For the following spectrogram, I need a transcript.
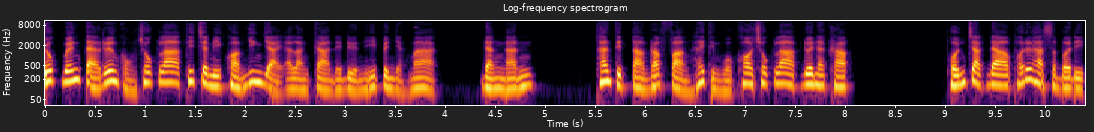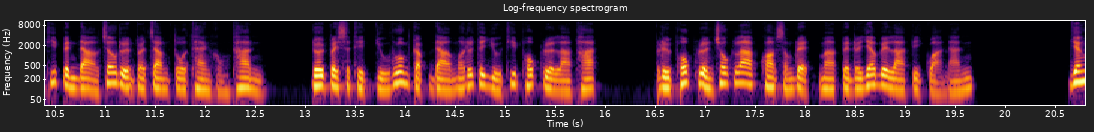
ยกเว้นแต่เรื่องของโชคลาภที่จะมีความยิ่งใหญ่อลังการในเดือนนี้เป็นอย่างมาก ดังนั้น ท่านติดตามรับฟังให้ถึงหัวข้อโชคลาภด้วยนะครับ ผลจากดาวพฤหัสบดีที่เป็นดาวเจ้าเรือนประจำตัวแทนของท่าน โดยไปสถิตอยู่ร่วมกับดาวมฤตยูที่พบเรือนลาภะหรือพบเรือนโชคลาภความสำเร็จมาเป็นระยะเวลาปีกว่านั้น ยัง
